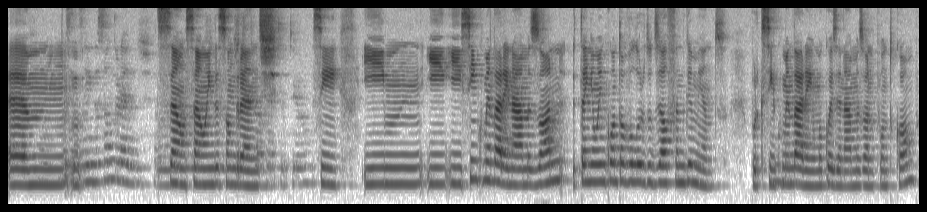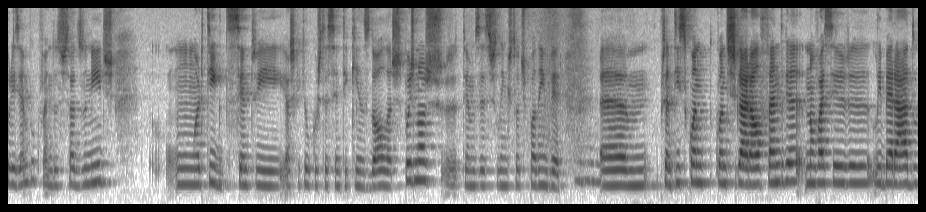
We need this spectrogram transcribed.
Um, Mas eles ainda são grandes. São, são, ainda são grandes. Sim, e, e, e se encomendarem na Amazon, tenham em conta o valor do desalfandegamento. Porque se encomendarem uma coisa na Amazon.com, por exemplo, que vem dos Estados Unidos, um artigo de cento e acho que aquilo custa 115 dólares. Depois nós eh, temos esses links todos, podem ver. Uhum. Um, portanto, isso quando, quando chegar à alfândega não vai ser eh, liberado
